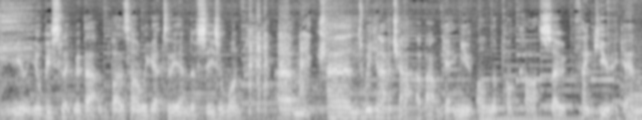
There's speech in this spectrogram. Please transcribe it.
you, you'll be slick with that by the time we get to the end of season one. Um, and we can have a chat about getting you on the podcast. So thank you again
